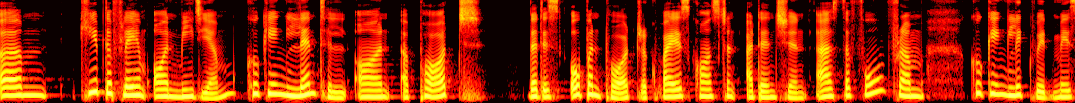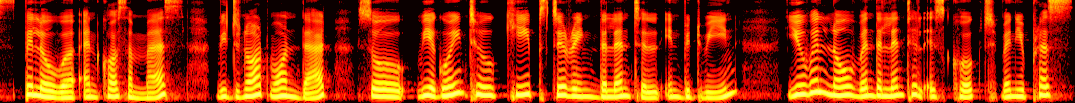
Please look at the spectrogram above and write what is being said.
Um, keep the flame on medium. Cooking lentil on a pot that is open pot requires constant attention as the foam from cooking liquid may spill over and cause a mess. We do not want that. So we are going to keep stirring the lentil in between. You will know when the lentil is cooked when you press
